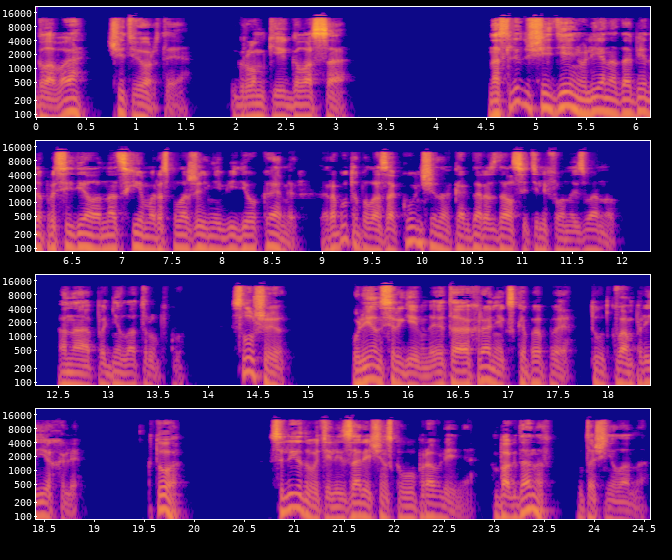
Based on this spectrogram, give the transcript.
Глава четвертая. Громкие голоса. На следующий день Ульяна до обеда просидела над схемой расположения видеокамер. Работа была закончена, когда раздался телефонный звонок. Она подняла трубку. «Слушаю». «Ульяна Сергеевна, это охранник с КПП. Тут к вам приехали». «Кто?» «Следователь из Зареченского управления. Богданов?» – уточнила она.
